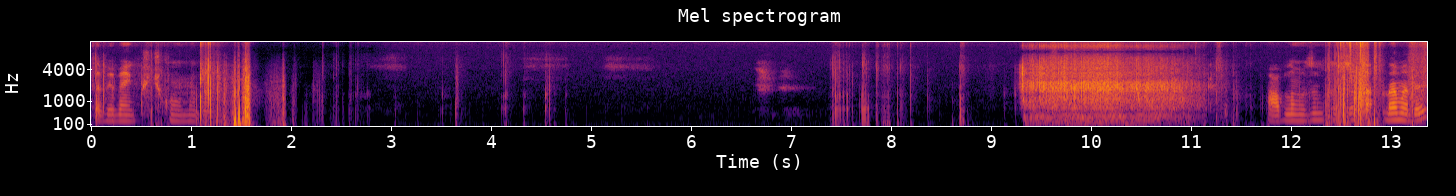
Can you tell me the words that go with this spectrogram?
Tabii ben küçük olmadım. Ablamızın kızı patlamadı.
